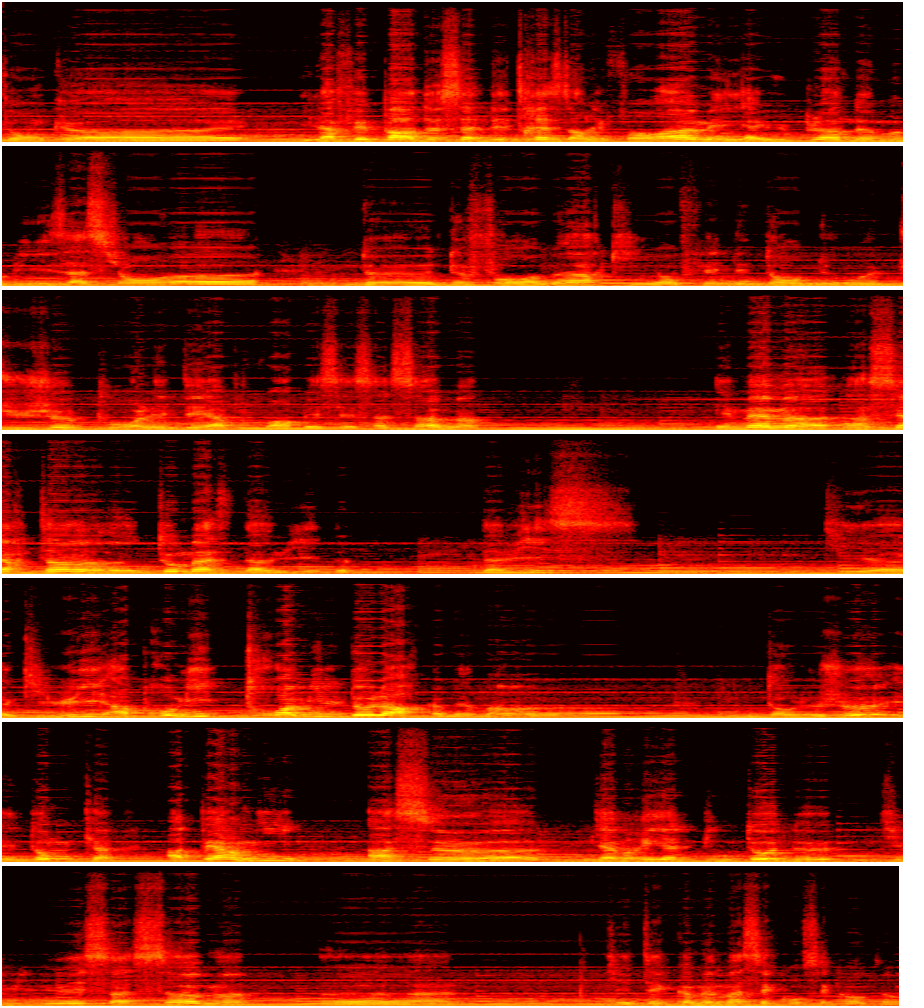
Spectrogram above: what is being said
Donc euh, il a fait part de sa détresse dans les forums et il y a eu plein de mobilisations de, de, forumers qui ont fait des dons du jeu pour l'aider à pouvoir baisser sa somme et même euh, un certain euh, Thomas David, Davis, euh, qui, lui a promis 3000 dollars quand même hein, dans le jeu et donc a permis à ce Gabriel Pinto de diminuer sa somme qui était quand même assez conséquente, hein.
